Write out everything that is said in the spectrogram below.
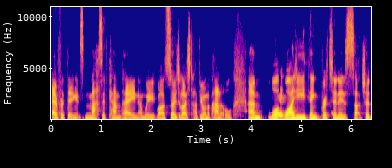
Everything. It's massive campaign, and we are so delighted to have you on the panel. Um, what? Why do you think Britain is such a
